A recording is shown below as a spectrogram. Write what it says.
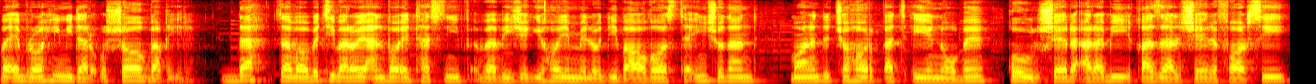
و ابراهیمی در اشاق و غیره. ده ضوابطی برای انواع تصنیف و ویژگی های ملودی و آواز تعیین شدند مانند چهار قطعه نوبه، قول شعر عربی، غزل شعر فارسی،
